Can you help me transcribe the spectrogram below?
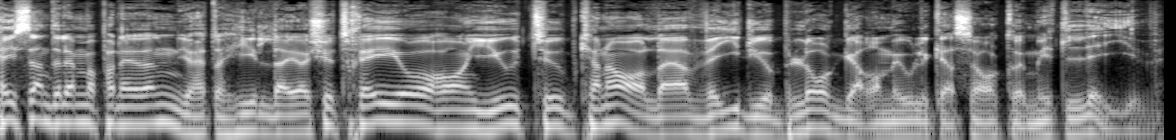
Hejsan Dilemmapanelen, jag heter Hilda, jag är 23 år och har en YouTube-kanal där jag videobloggar om olika saker i mitt liv.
